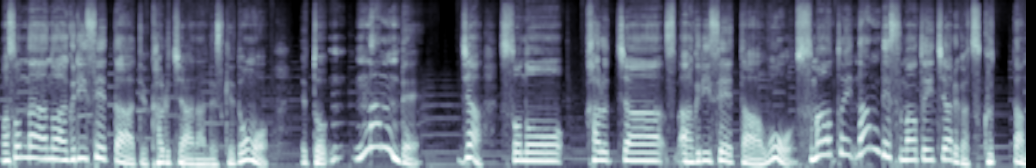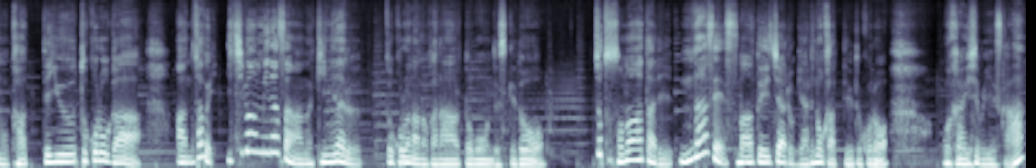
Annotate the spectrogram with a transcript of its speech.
まあ、そんなあのアグリーセーターっていうカルチャーなんですけども、えっと、んなんで、じゃあ、そのカルチャー、アグリーセーターをスマート、なんでスマート HR が作ったのかっていうところが、あの、多分一番皆さんあの気になるところなのかなと思うんですけど、ちょっとそのあたり、なぜスマート HR をやるのかっていうところ、お伺いしてもいいですか？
